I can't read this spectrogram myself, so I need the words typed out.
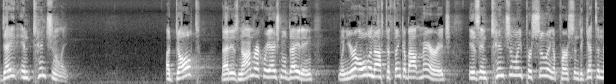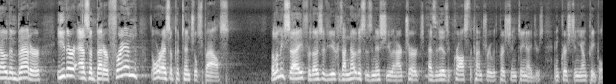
date intentionally. Adult, that is non recreational dating, when you're old enough to think about marriage, is intentionally pursuing a person to get to know them better, either as a better friend or as a potential spouse. But let me say, for those of you, because I know this is an issue in our church as it is across the country with Christian teenagers and Christian young people,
